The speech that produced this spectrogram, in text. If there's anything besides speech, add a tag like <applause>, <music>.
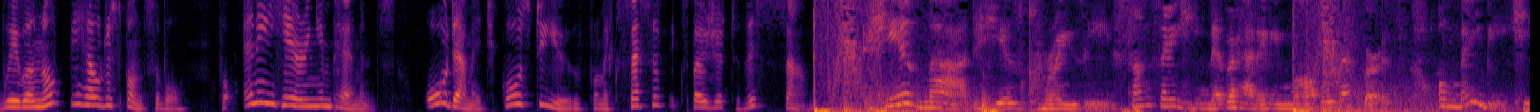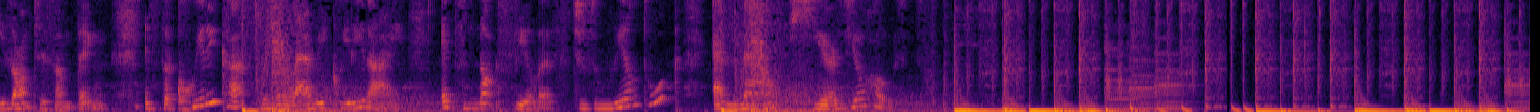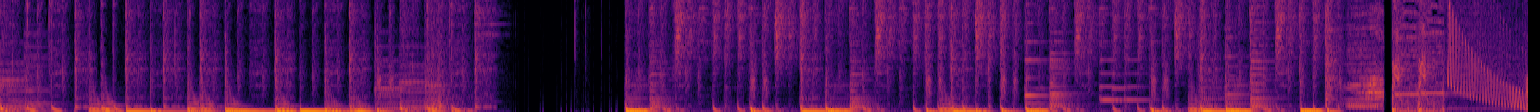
We will not be held responsible for any hearing impairments or damage caused to you from excessive exposure to this sound. He is mad. He is crazy. Some say he never had any marbles at birth. Or maybe he's onto something. It's the Query Cast with Larry Eye. It's not fearless, just real talk. And now, here's your host.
